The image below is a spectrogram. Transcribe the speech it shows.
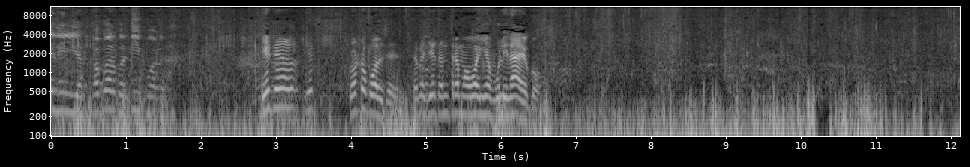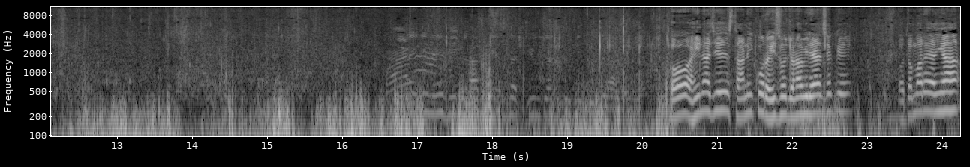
બોલાય નહીં યાર ખબર બધી પડે. એક એક પ્રોટોકોલ છે. તમે જે તંત્રમાં હોય અહીંયા બોલી ના શકો. અહીંના જે સ્થાનિકો રહીશો જણાવી રહ્યા છે કે તમારે અહીંયા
